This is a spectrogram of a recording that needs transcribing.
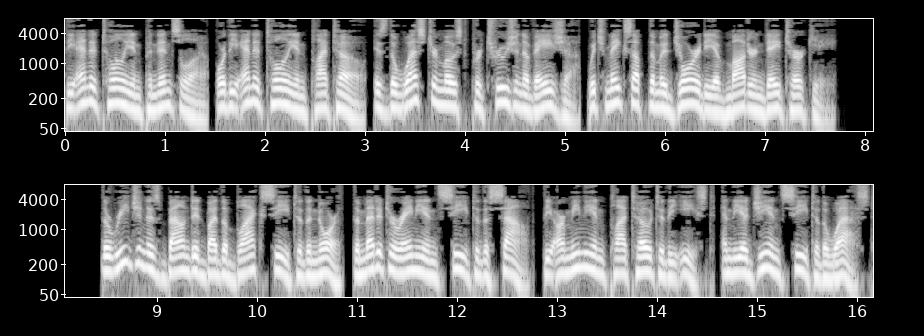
the Anatolian Peninsula, or the Anatolian Plateau, is the westernmost protrusion of Asia, which makes up the majority of modern-day Turkey. The region is bounded by the Black Sea to the north, the Mediterranean Sea to the south, the Armenian Plateau to the east, and the Aegean Sea to the west.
